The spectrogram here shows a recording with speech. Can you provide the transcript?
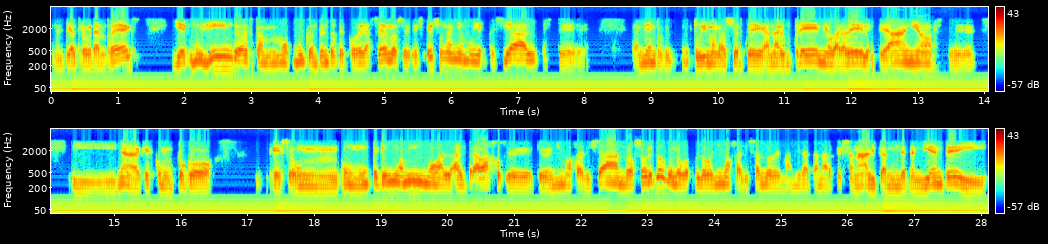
en el Teatro Gran Rex y es muy lindo, estamos muy contentos de poder hacerlo. Es, es un año muy especial, este también tuvimos la suerte de ganar un premio Gardel este año este, y nada que es como un poco eso un, un, pequeño mínimo al, al trabajo que, que, venimos realizando sobre todo que lo, lo venimos realizando de manera tan artesanal y tan independiente y,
